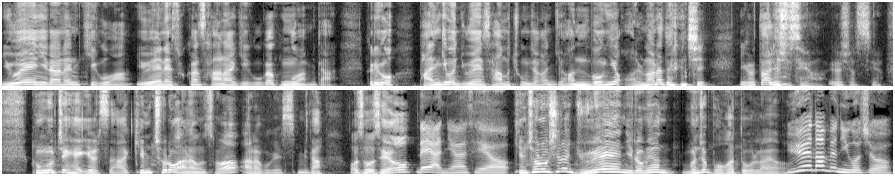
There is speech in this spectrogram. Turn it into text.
유엔이라는 기구와 유엔에 속한 산하 기구가 궁금합니다. 그리고 반기문 유엔 사무총장은 연봉이 얼마나 되는지 이것도 알려주세요. 이러셨어요. 궁금증 해결사 김초롱 아나운서와 알아보겠습니다. 어서 오세요. 네, 안녕하세요. 김초롱 씨는 유엔 이러면 먼저 뭐가 떠올라요? 유엔하면 이거죠.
